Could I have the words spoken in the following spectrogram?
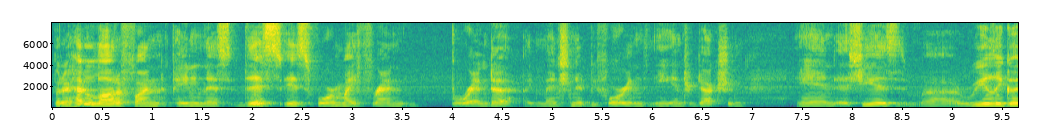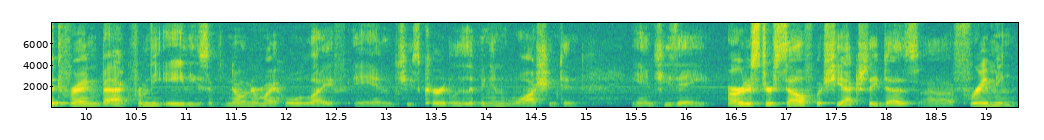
But I had a lot of fun painting this. This is for my friend Brenda. I mentioned it before in the introduction. And she is a really good friend back from the 80s. I've known her my whole life and she's currently living in Washington. And she's a artist herself, but she actually does uh, framing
